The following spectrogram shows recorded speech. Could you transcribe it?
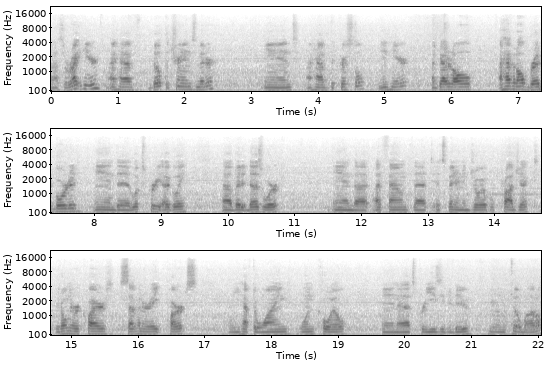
Uh, so right here I have built the transmitter and I have the crystal in here. I've got it all, I have it all breadboarded and uh, it looks pretty ugly, uh, but it does work. And uh, I found that it's been an enjoyable project. It only requires seven or eight parts. Uh, you have to wind one coil and uh, that's pretty easy to do here on the pill bottle.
